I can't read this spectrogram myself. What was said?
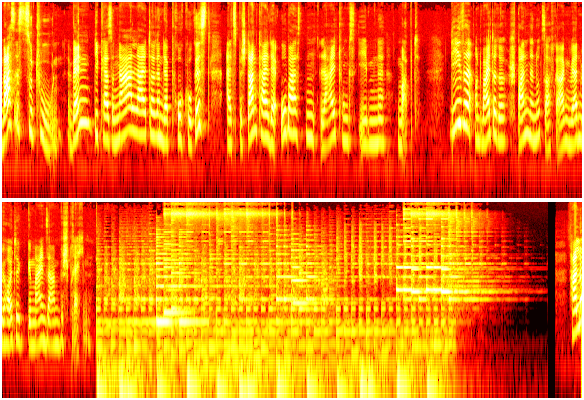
Was ist zu tun, wenn die Personalleiterin der Prokurist als Bestandteil der obersten Leitungsebene mobbt? Diese und weitere spannende Nutzerfragen werden wir heute gemeinsam besprechen. Hallo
